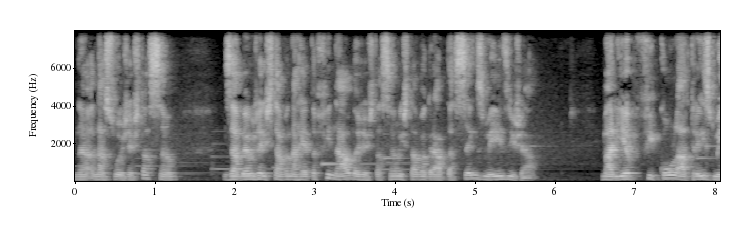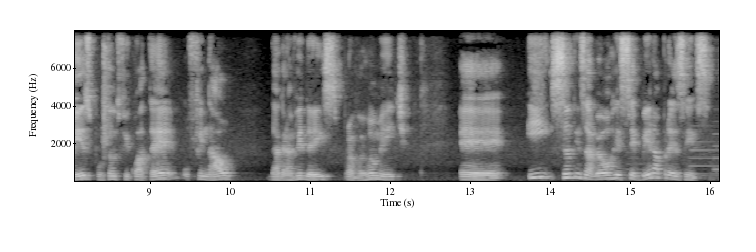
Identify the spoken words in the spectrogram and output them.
na, na, sua gestação. Isabel já estava na reta final da gestação, ela estava grávida há seis meses já. Maria ficou lá três meses, portanto ficou até o final da gravidez, provavelmente. É, e Santa Isabel, ao receber a presença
